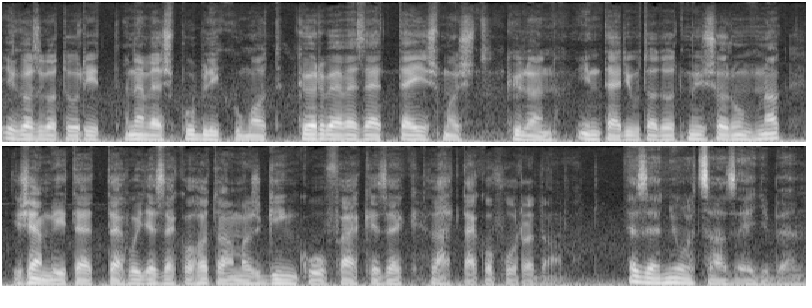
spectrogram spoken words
igazgató itt a neves publikumot körbevezette, és most külön interjút adott műsorunknak, és említette, hogy ezek a hatalmas ginkófák, ezek látták a forradalmat. 1801-ben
